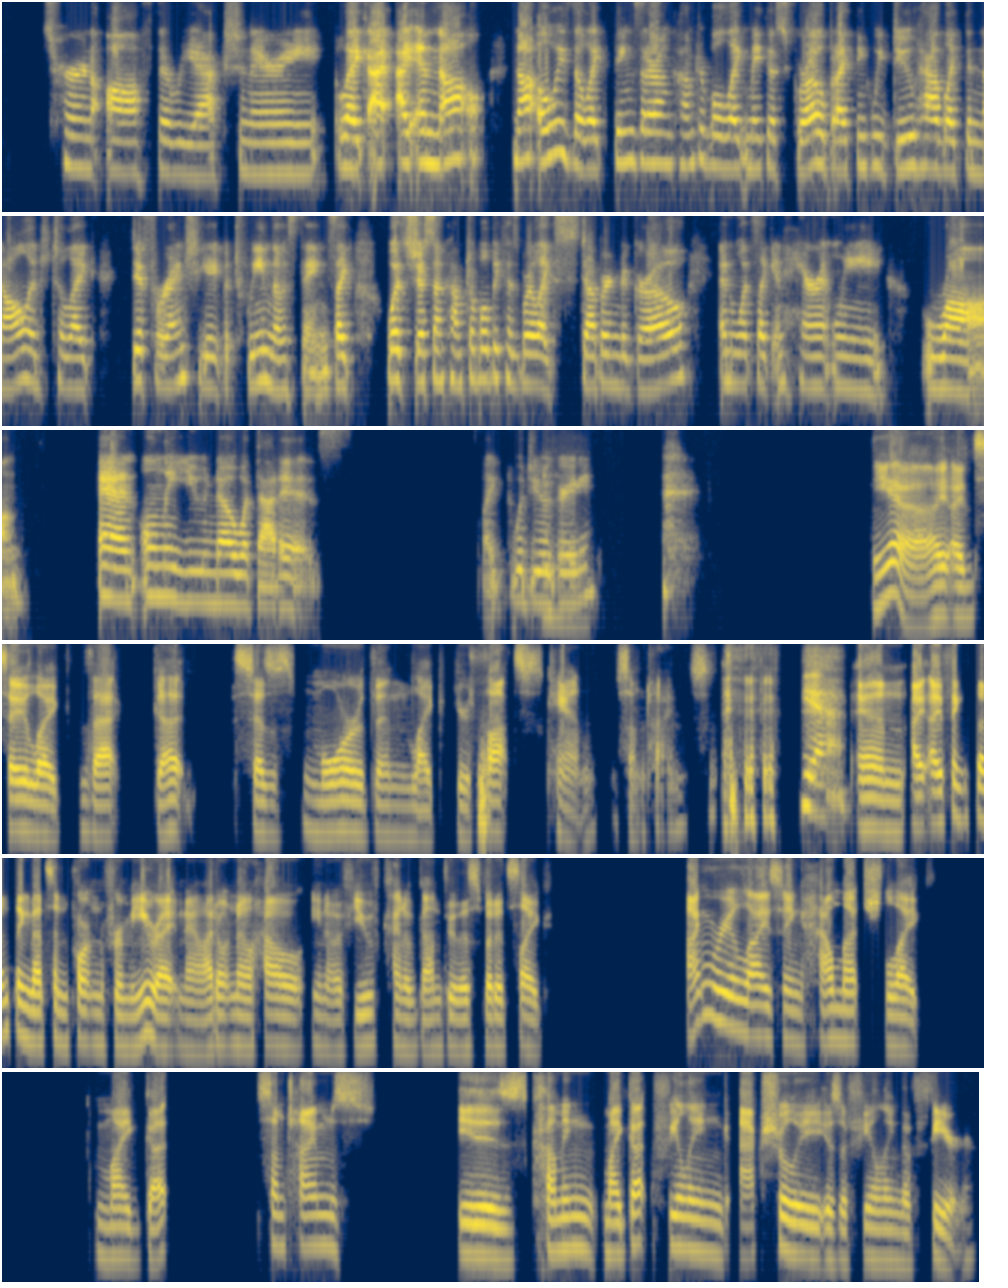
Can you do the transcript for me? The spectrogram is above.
turn off the reactionary like i i and not not always though like things that are uncomfortable like make us grow but i think we do have like the knowledge to like differentiate between those things like what's just uncomfortable because we're like stubborn to grow and what's like inherently wrong. And only you know what that is. Like would you Mhm. agree Yeah, I, I'd say like that gut says more than like your thoughts can sometimes. yeah and I, I think something that's important for me right now, I don't know how, you know, if you've kind of gone through this, but it's like I'm realizing how much like my gut sometimes is coming my gut feeling actually is a feeling of fear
